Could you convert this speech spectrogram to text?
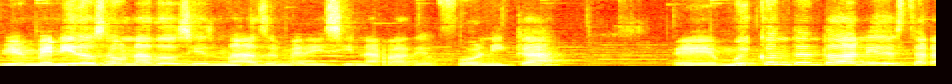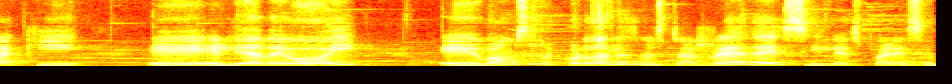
Bienvenidos a una dosis más de medicina radiofónica. Eh, muy contenta, Dani, de estar aquí eh, el día de hoy. Eh, vamos a recordarles nuestras redes, si les parece,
